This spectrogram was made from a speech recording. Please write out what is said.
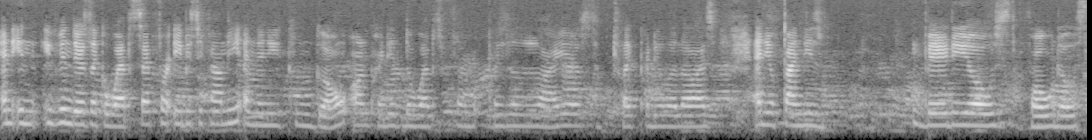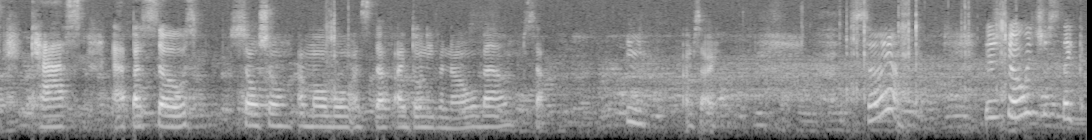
And in, even there's like a website for ABC Family, and then you can go on Pretty the website for Pretty Little Liars, like Pretty Little Liars, and you'll find these videos, photos, cast, episodes, social, and mobile, and stuff I don't even know about. So, mm, I'm sorry. So yeah, the show is just like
